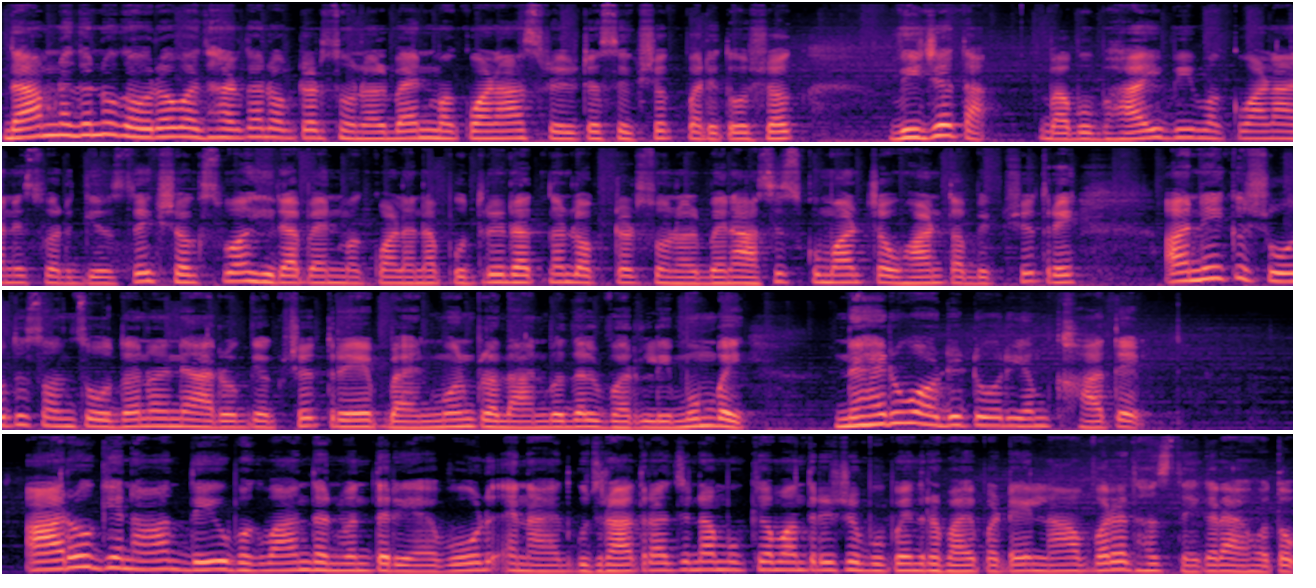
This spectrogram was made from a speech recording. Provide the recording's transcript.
દામનગરનું ગૌરવ વધારતા ડોક્ટર સોનલબેન મકવાણા શ્રેષ્ઠ શિક્ષક પરિતોષક વિજેતા બાબુભાઈ વી મકવાણા અને સ્વર્ગીય શિક્ષક સ્વ હીરાબેન મકવાણાના પુત્રી રત્ન ડોક્ટર સોનલબેન આશિષકુમાર ચૌહાણ તબીબ ક્ષેત્રે અનેક શોધ, સંશોધન અને આરોગ્ય ક્ષેત્રે બેનમોન પ્રદાન બદલ વરલી મુંબઈ, નહેરુ ઓડિટોરિયમ ખાતે. આરોગ્યના દેવ ભગવાન ધન્વંતરી એવોર્ડ એનાયત ગુજરાત રાજ્યના મુખ્યમંત્રી શ્રી ભૂપેન્દ્રભાઈ પટેલના વરદ હસ્તે કરાયો હતો.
